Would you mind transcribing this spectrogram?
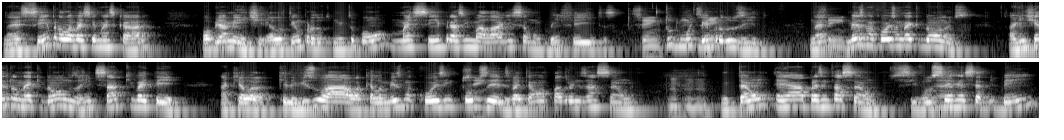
né? Sempre ela vai ser mais cara, Obviamente, ela tem um produto muito bom, mas sempre as embalagens são muito bem feitas. Sim. Tudo muito sim. bem produzido. Né? Sim. Mesma coisa no McDonald's. A gente entra no McDonald's, a gente sabe que vai ter aquela, aquele visual, aquela mesma coisa em todos sim. eles. Vai ter uma padronização. Né? Uhum. Então, é a apresentação. Se você é. recebe bem,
